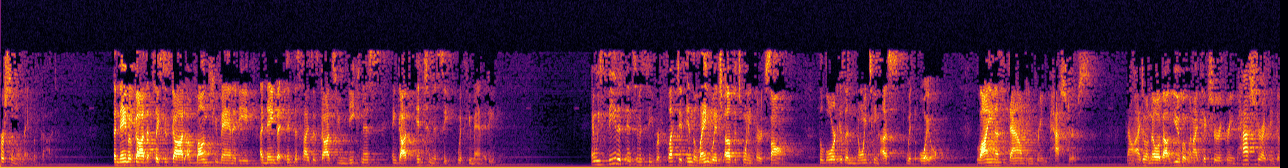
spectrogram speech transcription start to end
personal name of God. A name of God that places God among humanity, a name that emphasizes God's uniqueness and God's intimacy with humanity. And we see this intimacy reflected in the language of the 23rd Psalm. The Lord is anointing us with oil, lying us down in green pastures. Now, I don't know about you, but when I picture a green pasture, I think of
